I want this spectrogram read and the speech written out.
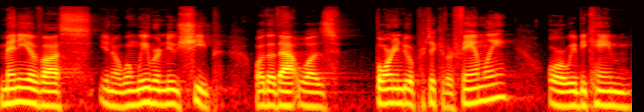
many of us, you know, when we were new sheep, whether that was born into a particular family or we became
